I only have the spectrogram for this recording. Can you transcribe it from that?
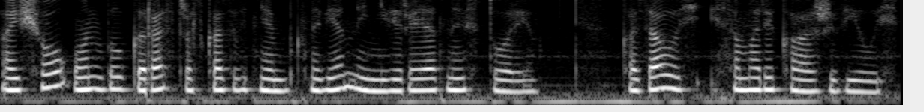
А еще он был гораздо рассказывать необыкновенные невероятные истории – Казалось, и сама река оживилась.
